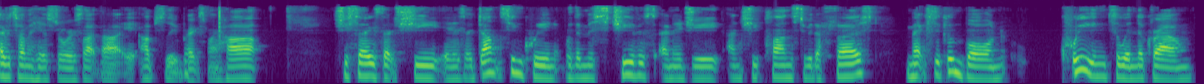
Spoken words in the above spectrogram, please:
every time I hear stories like that, it absolutely breaks my heart. She says that she is a dancing queen with a mischievous energy and she plans to be the first Mexican born queen to win the crown.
